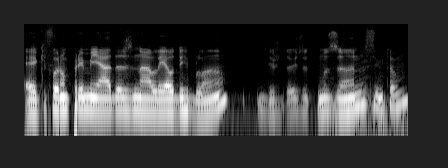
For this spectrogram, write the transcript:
é, que foram premiadas na Aldir Blanc dos dois últimos anos. Então,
